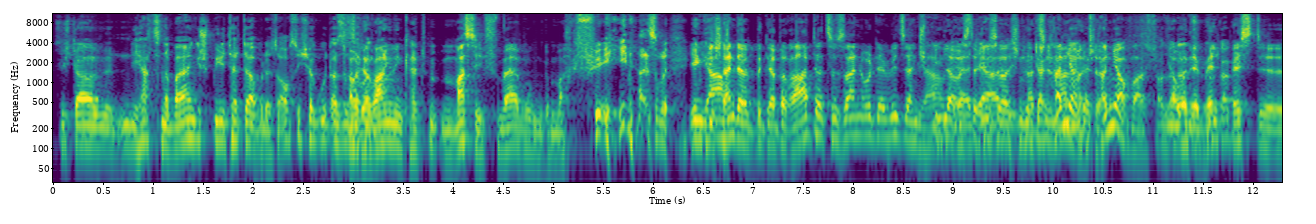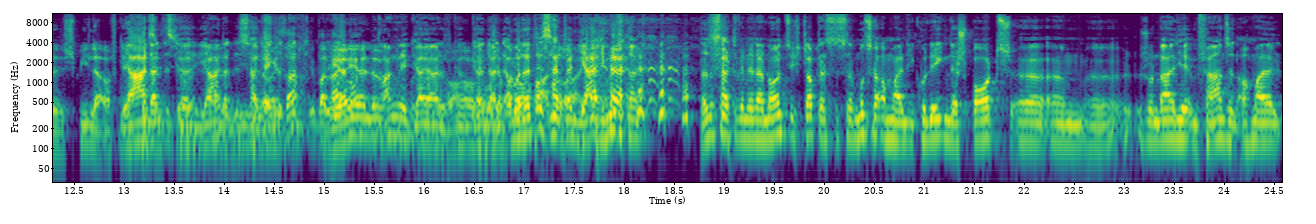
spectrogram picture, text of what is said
sich da in die Herzen der Bayern gespielt hätte, aber das ist auch sicher gut. Also aber der Rangnick hat massiv Werbung gemacht für ihn. Also irgendwie ja. scheint er der Berater zu sein oder er will sein Spieler ja, der, aus der, der österreichischen der Nationalmannschaft. Kann ja, der kann ja auch was. Also ja, aber der weltbeste Spieler auf der ja, Position. Das, ja, das ist halt er gesagt, über ja, ja, Rangnick, ja, ja, das, wow, ja, ja aber das ist halt, wenn, ja, die müssen halt, das ist halt, wenn er da 90, ich glaube, das ist, da muss ja auch mal die Kollegen der Sportjournal äh, äh, hier im Fernsehen auch mal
